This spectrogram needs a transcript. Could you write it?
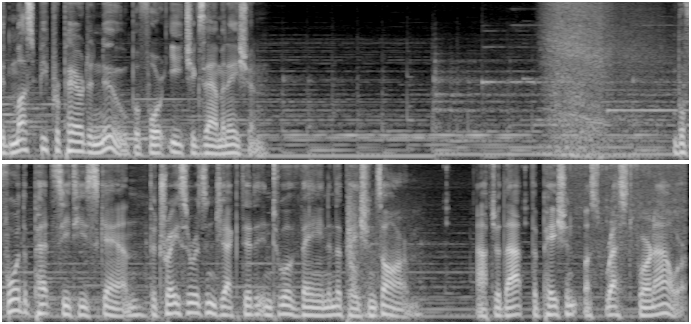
it must be prepared anew before each examination. Before the PET-CT scan, the tracer is injected into a vein in the patient's arm. After that, the patient must rest for an hour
